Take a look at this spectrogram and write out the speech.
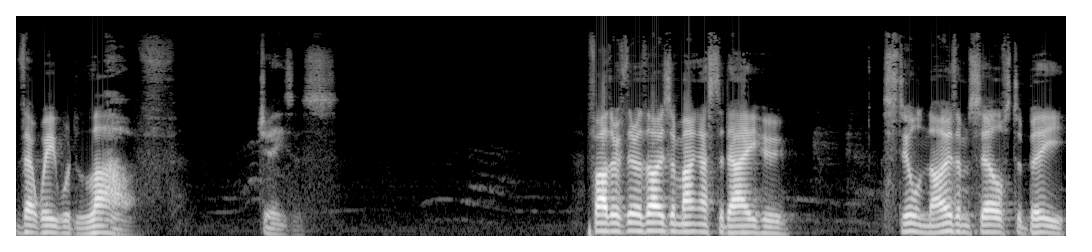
that we would love Jesus. Father, if there are those among us today who still know themselves to be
